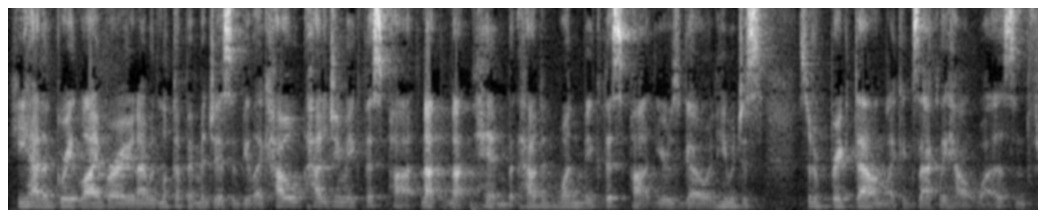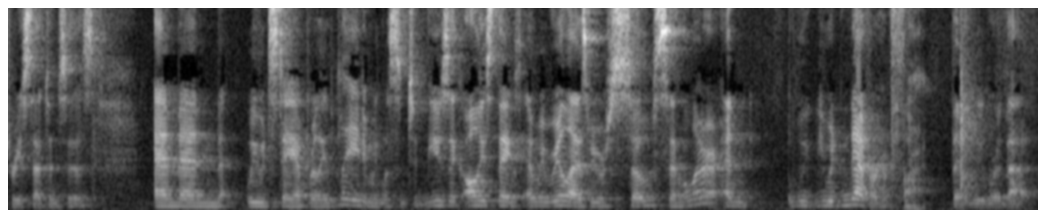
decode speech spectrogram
he had a great library and I would look up images and be like, How how did you make this pot? Not not him, but how did one make this pot years ago? And he would just sort of break down like exactly how it was in three sentences. And then we would stay up really late and we listened to music, all these things, and we realized we were so similar and we, you would never have thought Right. that we were that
